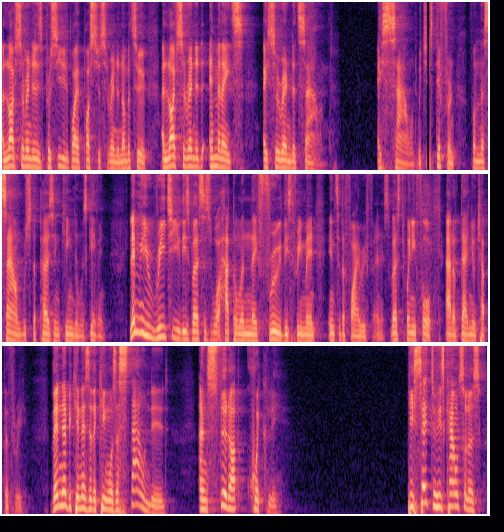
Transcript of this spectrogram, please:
A life surrendered is preceded by a posture surrender. Number two, a life surrendered emanates a surrendered sound. A sound which is different from the sound which the Persian kingdom was giving. Let me read to you these verses what happened when they threw these three men into the fiery furnace. Verse 24 out of Daniel chapter 3. Then Nebuchadnezzar the king was astounded and stood up quickly. He said to his counselors,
